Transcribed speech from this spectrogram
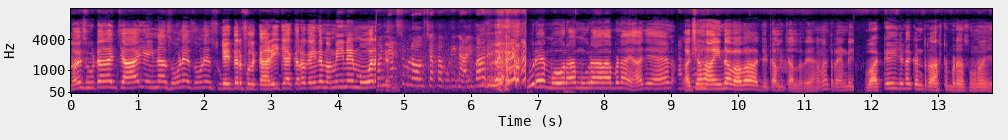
ਲਓ ਜੀ, ਸੂਟਾਂ ਦਾ ਚਾਹ ਹੀ ਇੰਨਾ ਸੋਹਣੇ ਸੋਹਣੇ ਸੂਟ। ਇੱਧਰ ਫੁਲਕਾਰੀ ਚੈੱਕ ਕਰੋ ਕਹਿੰਦੇ ਮੰਮੀ ਨੇ ਮੋਰ ਹੁਣ ਨੈਕਸਟ ਵਲੌਗ ਚ ਆਪਾਂ ਕੁੜੀ ਨਾਲ ਹੀ ਪਾ ਦਿੰਦੇ ਪੂਰੇ ਮੋਰਾ ਮੂਰਾ ਵਾਲਾ ਬਣਾਇਆ ਜੇ ਐਨ। ਅੱਛਾ ਹਾਂ ਇਹਦਾ ਵਾਵਾ ਅੱਜ ਕੱਲ ਚੱਲ ਰਿਹਾ ਹਨਾ ਟ੍ਰੈਂਡ ਵਾਕਈ ਜਿਹੜਾ ਕੰਟਰਾਸਟ ਬੜਾ ਸੋਹਣਾ ਜੀ।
